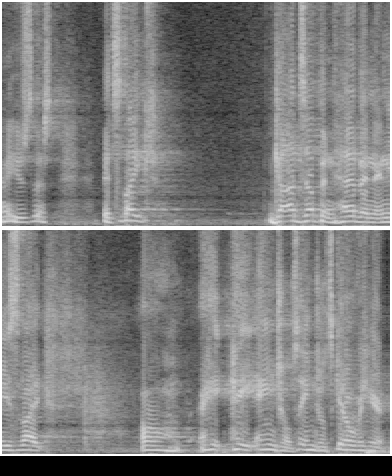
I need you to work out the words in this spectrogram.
I use this, it's like God's up in heaven and he's like, oh, hey, hey, angels, angels, get over here.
